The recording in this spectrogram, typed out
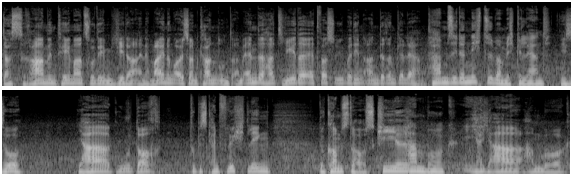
Das Rahmenthema, zu dem jeder eine Meinung äußern kann und am Ende hat jeder etwas über den anderen gelernt. Haben Sie denn nichts über mich gelernt? Wieso? Ja, gut, doch. Du bist kein Flüchtling. Du kommst aus Kiel. Hamburg. Ja, ja, Hamburg.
